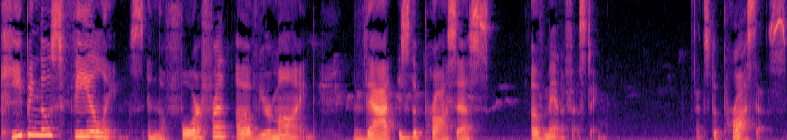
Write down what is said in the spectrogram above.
Keeping those feelings in the forefront of your mind, that is the process of manifesting. That's the process.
